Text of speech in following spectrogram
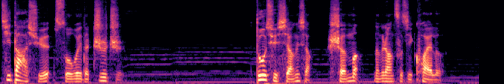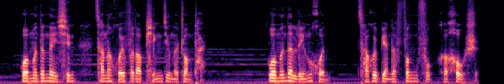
即大学所谓的知止。多去想想什么能让自己快乐，我们的内心才能恢复到平静的状态，我们的灵魂才会变得丰富和厚实。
